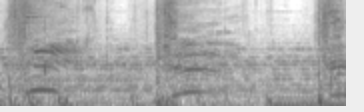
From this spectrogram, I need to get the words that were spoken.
Yeah.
